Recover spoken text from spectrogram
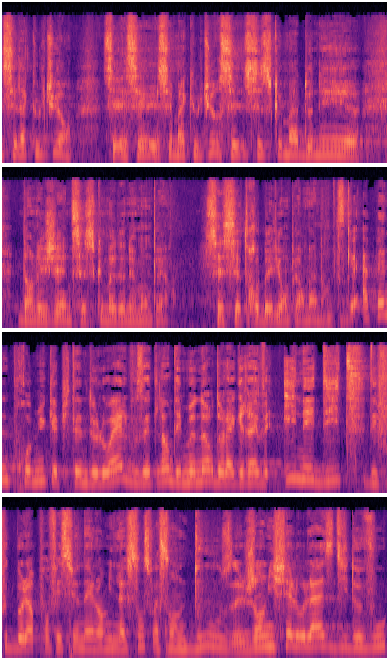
c'est la culture. C'est ma culture. C'est ce que m'a donné dans les gènes, c'est ce que m'a donné mon père. C'est cette rébellion permanente. Parce qu'à peine promu capitaine de l'OL, vous êtes l'un des meneurs de la grève inédite des footballeurs professionnels en 1972. Jean-Michel Aulas dit de vous,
